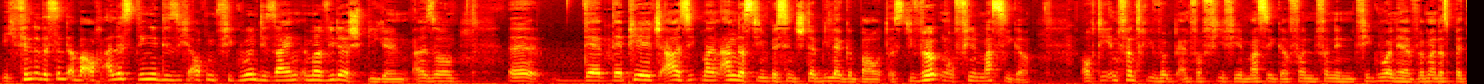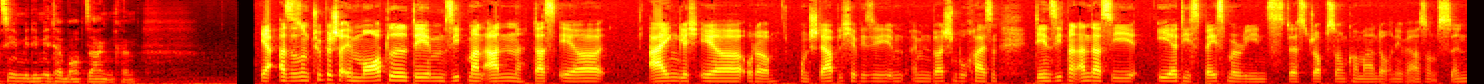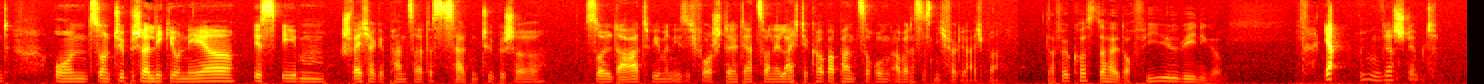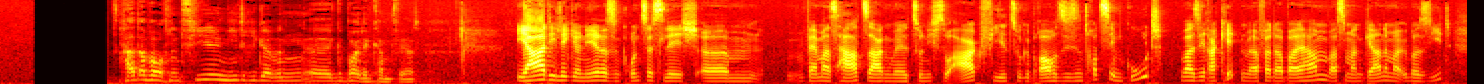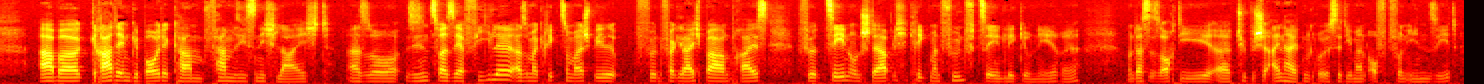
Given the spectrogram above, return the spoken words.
Ich finde, das sind aber auch alles Dinge, die sich auch im Figurendesign immer widerspiegeln. Also äh, der, der PHA sieht man an, dass die ein bisschen stabiler gebaut ist. Die wirken auch viel massiger auch die Infanterie wirkt einfach viel, viel massiger von, von den Figuren her, wenn man das bei 10 mm überhaupt sagen kann. Ja, also so ein typischer Immortal, dem sieht man an, dass er eigentlich eher, oder Unsterbliche, wie sie im, im, deutschen Buch heißen, den sieht man an, dass sie eher die Space Marines des Dropzone Commander Universums sind. Und so ein typischer Legionär ist eben schwächer gepanzert. Das ist halt ein typischer Soldat, wie man ihn sich vorstellt. Der hat zwar eine leichte Körperpanzerung, aber das ist nicht vergleichbar. Dafür kostet er halt auch viel weniger. Ja, das stimmt. Hat aber auch einen viel niedrigeren äh, Gebäudekampfwert. Ja, die Legionäre sind grundsätzlich, ähm, wenn man es hart sagen will, zu nicht so arg viel zu gebrauchen. Sie sind trotzdem gut, weil sie Raketenwerfer dabei haben, was man gerne mal übersieht. Aber gerade im Gebäudekampf haben sie es nicht leicht. Also sie sind zwar sehr viele, also man kriegt zum Beispiel für einen vergleichbaren Preis für 10 Unsterbliche kriegt man 15 Legionäre. Und das ist auch die äh, typische Einheitengröße, die man oft von ihnen sieht.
